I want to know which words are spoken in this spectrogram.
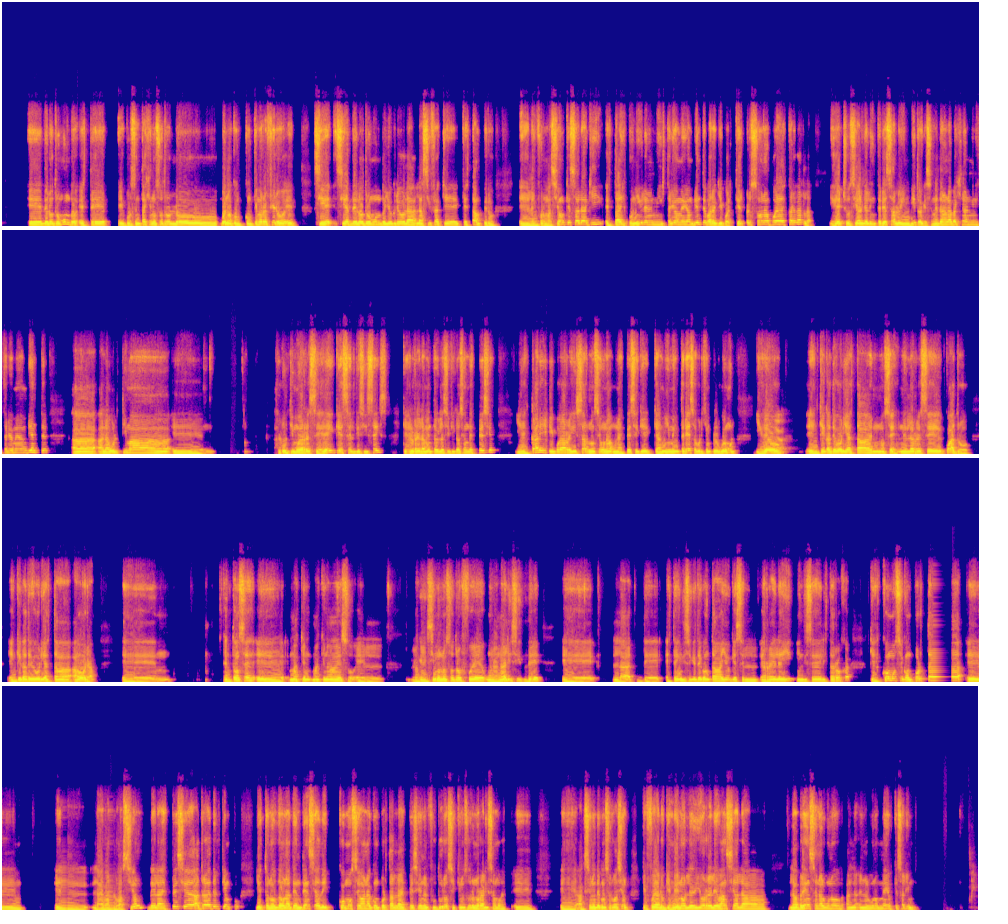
del otro mundo. Este porcentaje nosotros lo... Bueno, ¿con, con qué me refiero? si, es del otro mundo, yo creo las cifras que, están, pero eh, la información que sale aquí está disponible en el Ministerio de Medio Ambiente para que cualquier persona pueda descargarla. Y de hecho, si a alguien le interesa, lo invito a que se metan a la página del Ministerio de Medio Ambiente, a, la última, eh, al último RCE, que es el 16, que es el Reglamento de Clasificación de Especies, y descargue y pueda revisar, no sé, una, una especie que, que, a mí me interesa, por ejemplo, el huemul, y veo en qué categoría está, no sé, en el RC4, en qué categoría está ahora. Eh, entonces, eh, más, que, más que nada eso, lo que hicimos nosotros fue un análisis de, eh, la, de este índice que te contaba yo, que es el RLI, índice de lista roja, que es cómo se comporta la evaluación de la especie a través del tiempo y esto nos da una tendencia de cómo se van a comportar las especies en el futuro si es que nosotros no realizamos eh, eh, acciones de conservación, que fue a lo que menos le dio relevancia la, la prensa en algunos, en algunos medios que salimos.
